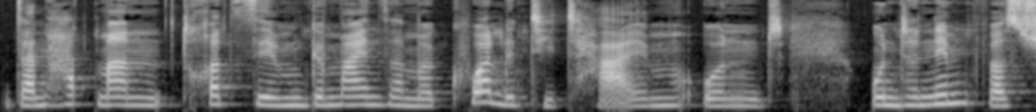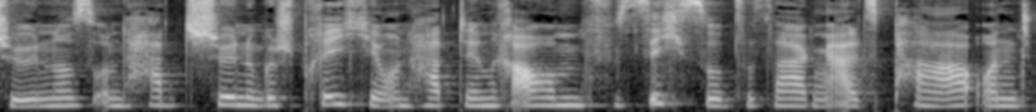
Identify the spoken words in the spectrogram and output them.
dann hat man trotzdem gemeinsame Quality Time und unternimmt was Schönes und hat schöne Gespräche und hat den Raum für sich sozusagen als Paar. Und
